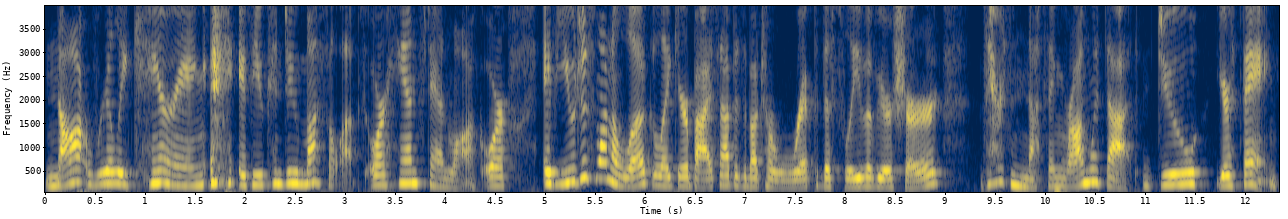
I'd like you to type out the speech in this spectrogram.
not really caring if you can do muscle ups or handstand walk, or if you just want to look like your bicep is about to rip the sleeve of your shirt. There's nothing wrong with that. Do your thing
